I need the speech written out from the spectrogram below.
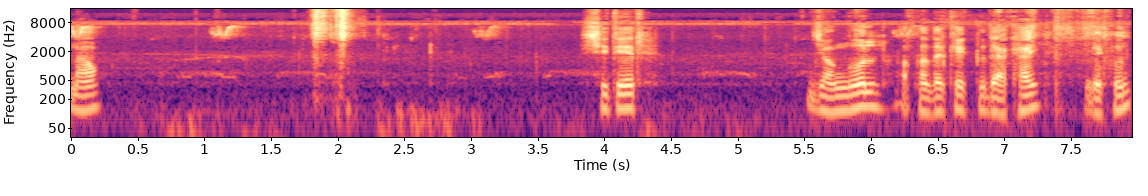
নাও। শীতের জঙ্গল আপনাদেরকে একটু দেখাই, দেখুন।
